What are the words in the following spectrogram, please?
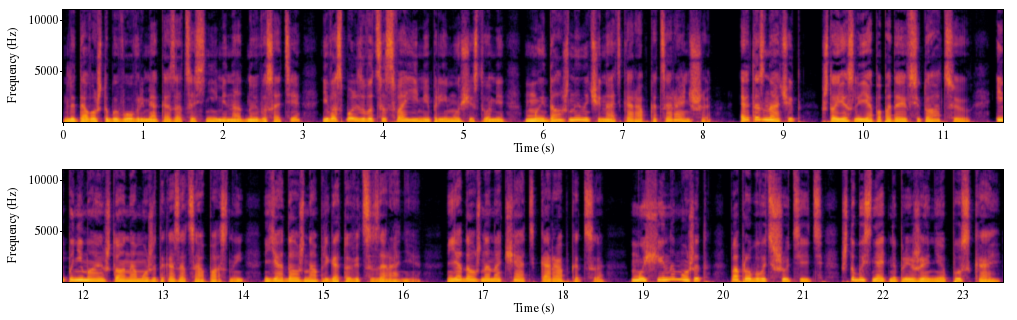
для того, чтобы вовремя оказаться с ними на одной высоте и воспользоваться своими преимуществами, мы должны начинать карабкаться раньше. Это значит, что если я попадаю в ситуацию и понимаю, что она может оказаться опасной, я должна приготовиться заранее. Я должна начать карабкаться. Мужчина может попробовать шутить, чтобы снять напряжение, пускай.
